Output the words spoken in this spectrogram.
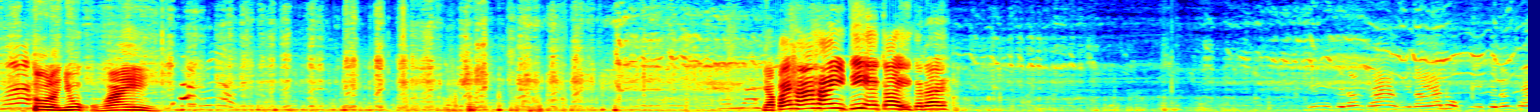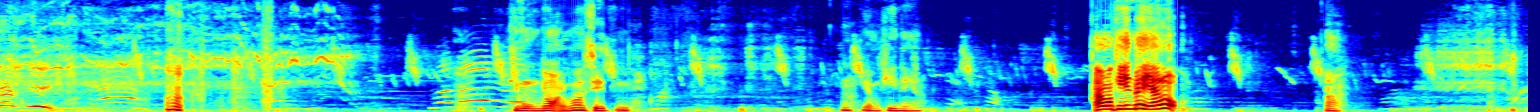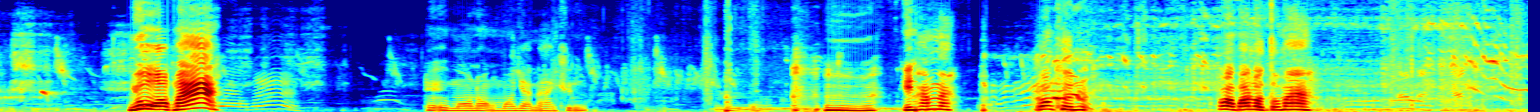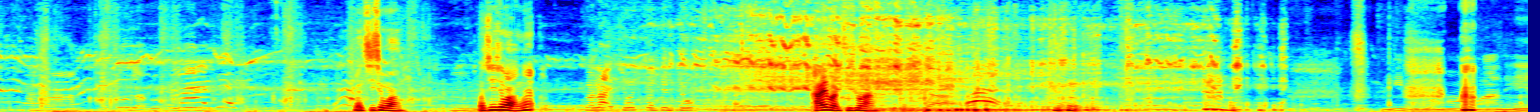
มาตัวละยุไว้ อย่าไปหาให้ตีไอ้ไก่ก็ได้ พี่คือน้ำช้างพี่นะลูกพี่คือน้ำช้างพี่ กี่โมงย่อยว่าเสร็จอื้ออย่ามากินให้ยังเอามากินไปยังลูกอ้าวอยู่ออกมาเออเออมอน้องมอยันอายขึ้น อืมเห็นทำนะร่วงขึ้นก็บอกว่าหลดตัวมา มาชีสว่าง มาชีสว่างนะก็ไล่ชดกันจนจุกไพ่มาชีสว่างนี่อีหยวงมาว่านี่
